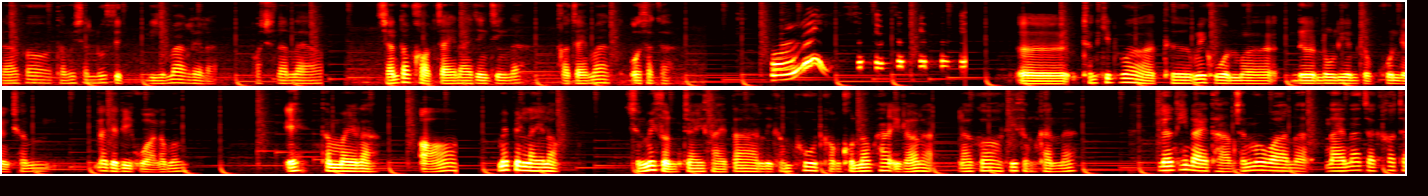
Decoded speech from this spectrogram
แล้วก็ทำให้ฉันรู้สึกดีมากเลยล่ะ เพราะฉะนั้นแล้ว ฉันต้องขอบใจนายจริง ๆ นะ ขอบใจมากโอซากะเออฉันคิดว่าเธอไม่ควรมาเดินโรงเรียนกับคนอย่างฉัน น่าจะดีกว่าแล้วมั้ง เอ๊ะทำไมล่ะ อ๋อ ไม่เป็นไรหรอก ฉันไม่สนใจสายตาหรือคำพูดของคนรอบข้างอีกแล้วล่ะ แล้วก็ที่สำคัญนะ เรื่องที่นายถามฉันเมื่อวานน่ะ นายน่าจะเข้าใจ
